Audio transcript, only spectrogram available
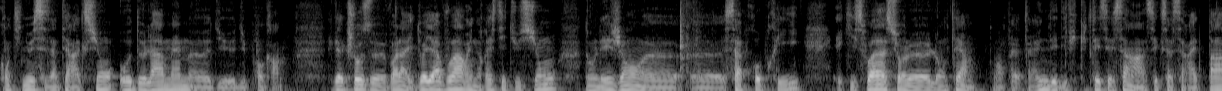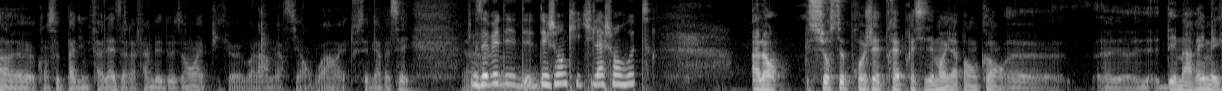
continuer ces interactions au-delà même du programme quelque chose, euh, voilà, il doit y avoir une restitution dont les gens euh, euh, s'approprient et qui soit sur le long terme, en fait. Une des difficultés, c'est ça, hein, c'est que ça s'arrête pas, qu'on saute pas d'une falaise à la fin des deux ans et puis que voilà, merci, au revoir et tout s'est bien passé. Vous avez des, gens qui, qui, lâchent en route? Alors, sur ce projet très précisément, il n'a pas encore euh, démarré, mais,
